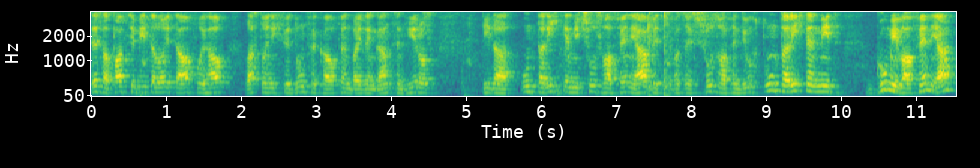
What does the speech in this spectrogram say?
Deshalb passt ihr bitte Leute auf euch auf, lasst euch nicht für dumm verkaufen bei den ganzen Heroes, die da unterrichten mit Schusswaffen, ja, was heißt Schusswaffen, die unterrichten mit Gummiwaffen, ja,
